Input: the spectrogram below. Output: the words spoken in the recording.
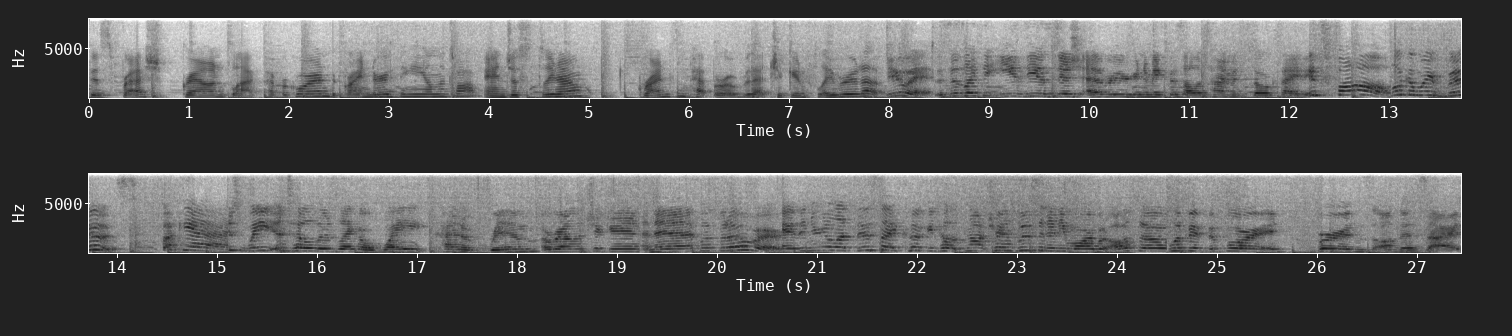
this fresh ground black peppercorn, the grinder thingy on the top, and just, you know, grind some pepper over that chicken, flavor it up. Do it. This is like the easiest dish ever. You're gonna make this all the time. It's so exciting. It's fall. Look, I'm wearing boots. Fuck yeah. Just wait until there's like a white kind of rim around the chicken and then flip it over. Okay, then you're gonna let this side cook until it's not translucent anymore, but also flip it before it burns on this side.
